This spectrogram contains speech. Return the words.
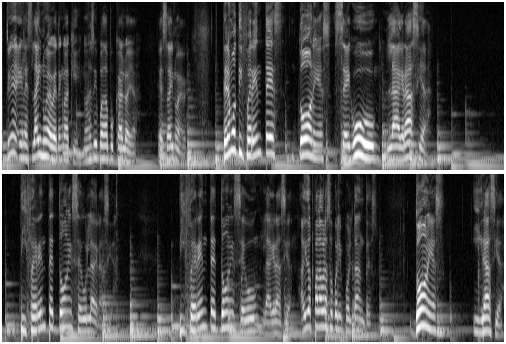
Estoy en el slide 9, tengo aquí. No sé si puedas buscarlo allá. Slide 9. Tenemos diferentes dones según la gracia. Diferentes dones según la gracia. Diferentes dones según la gracia. Hay dos palabras súper importantes. Dones y gracia.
